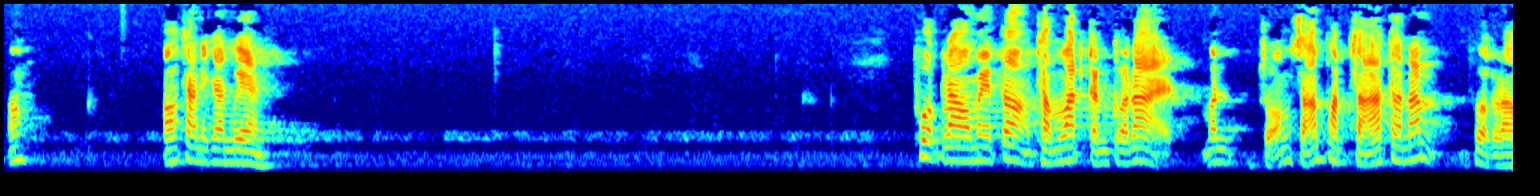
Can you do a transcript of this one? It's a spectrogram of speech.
เอาเอาท่านในการเวียน พวกเราไม่ต้องทำวัดกันก็ได้ มันสองสามพันษาเท่านั้น พวกเรา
